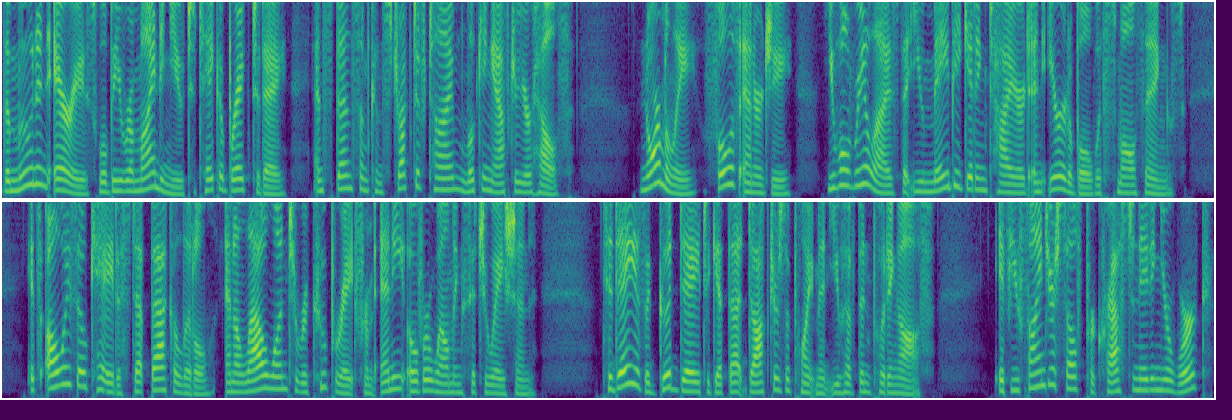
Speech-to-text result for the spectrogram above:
The moon in Aries will be reminding you to take a break today and spend some constructive time looking after your health. Normally, full of energy, you will realize that you may be getting tired and irritable with small things. It's always okay to step back a little and allow one to recuperate from any overwhelming situation. Today is a good day to get that doctor's appointment you have been putting off. If you find yourself procrastinating your work,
